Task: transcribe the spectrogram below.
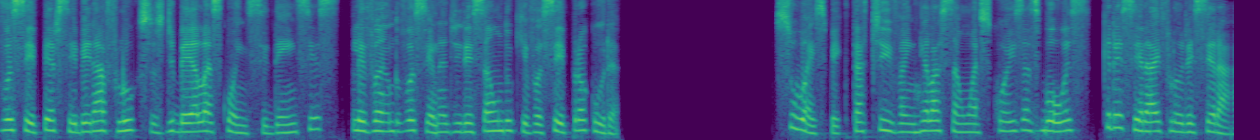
você perceberá fluxos de belas coincidências, levando você na direção do que você procura. Sua expectativa em relação às coisas boas crescerá e florescerá.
